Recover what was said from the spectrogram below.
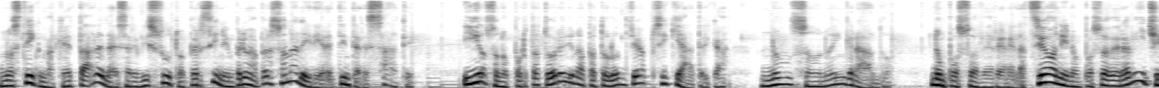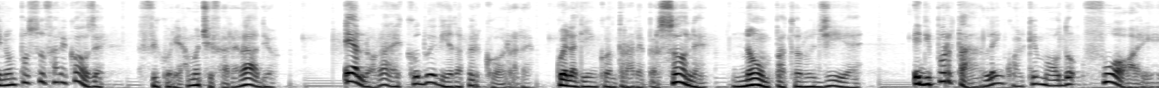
Uno stigma che è tale da essere vissuto persino in prima persona dai diretti interessati. Io sono portatore di una patologia psichiatrica, non sono in grado. Non posso avere relazioni, non posso avere amici, non posso fare cose. Figuriamoci fare radio. E allora ecco due vie da percorrere quella di incontrare persone, non patologie, e di portarle in qualche modo fuori.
